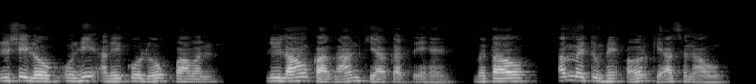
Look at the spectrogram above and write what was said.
ऋषि लोग उन्हीं अनेकों लोक पावन लीलाओं का गान किया करते हैं। बताओ, अब मैं तुम्हें और क्या सुनाऊं?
